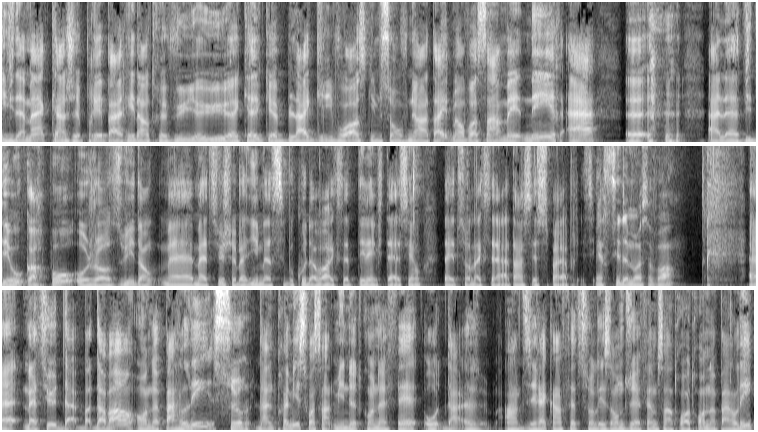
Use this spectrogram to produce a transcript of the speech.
Évidemment, quand j'ai préparé l'entrevue, il y a eu euh, quelques blagues grivoises qui me sont venues en tête, mais on va s'en maintenir à, euh, à la vidéo corpo aujourd'hui. Donc, Mathieu Chevalier, merci beaucoup d'avoir accepté l'invitation d'être sur l'accélérateur. C'est super apprécié. Merci de me recevoir. Euh, Mathieu, d'abord, on a parlé sur dans le premier 60 minutes qu'on a fait euh, en direct, en fait, sur les ondes du FM 103.3, on a parlé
